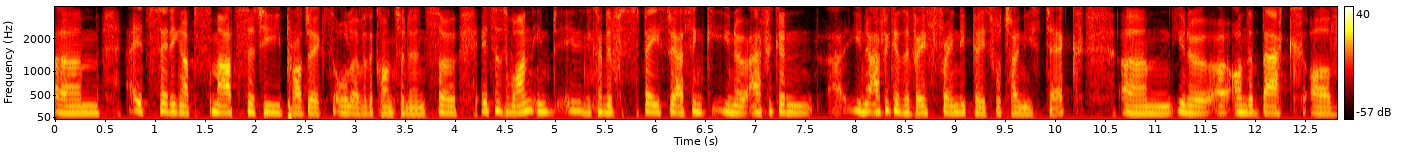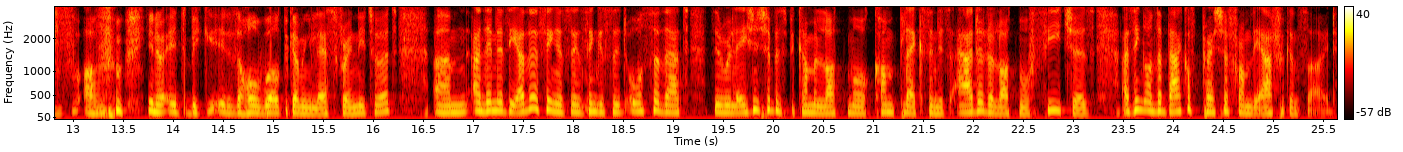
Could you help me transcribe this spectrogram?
Um, it's setting up smart city projects all over the continent. So it's this one in, in kind of space where I think you know African, uh, you know, Africa is a very friendly place for Chinese tech. Um, you know, on the back of of you know it's the whole world becoming less friendly to it. Um, and then the other thing is I think is that also that the relationship has become a lot more complex and it's added a lot more features. I think on the back of pressure from the African side.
